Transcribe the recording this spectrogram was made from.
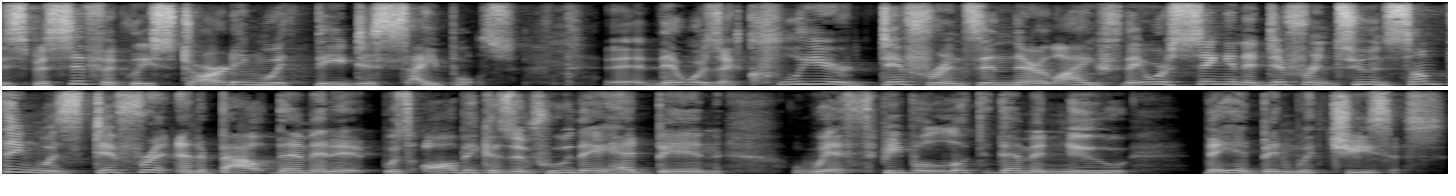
specifically starting with the disciples, eh, there was a clear difference in their life. They were singing a different tune. Something was different and about them, and it was all because of who they had been with. People looked at them and knew they had been with Jesus.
